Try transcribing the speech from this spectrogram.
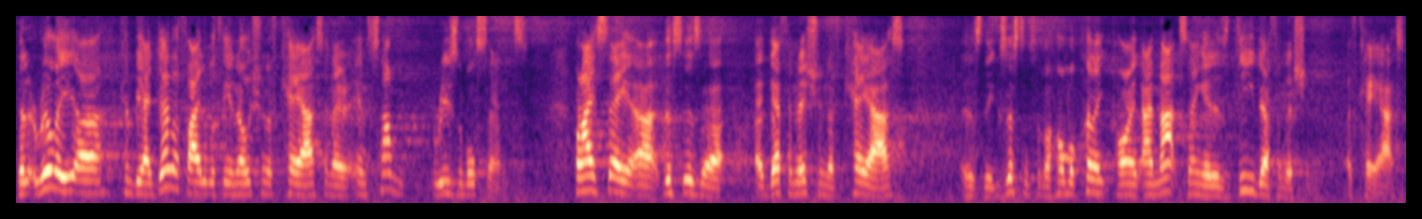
that it really uh, can be identified with the notion of chaos in, a, in some reasonable sense. When I say uh, this is a, a, definition of chaos, is the existence of a homoclinic point, I'm not saying it is the definition of chaos,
